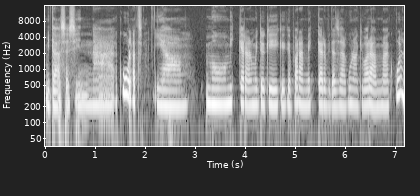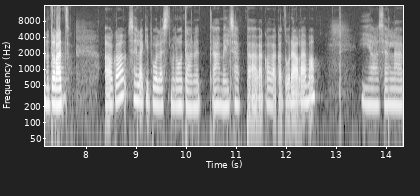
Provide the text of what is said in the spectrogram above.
mida sa siin äh, kuulad ja mu mikker on muidugi kõige parem mikker, mida sa kunagi varem äh, kuulnud oled aga sellegipoolest ma loodan, et äh, meil saab väga-väga äh, tore olema. ja selle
